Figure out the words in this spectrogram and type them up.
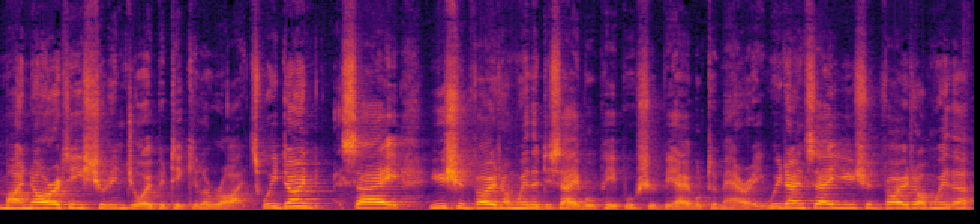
minorities should enjoy particular rights. We don't say, you should vote on whether disabled people should be able to marry. We don't say, you should vote on whether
